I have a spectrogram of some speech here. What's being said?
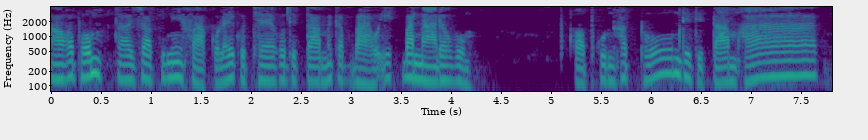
เอาครับผม ถ้าชอบคลิปนี้ฝากกดไลค์ กดแชร์ กดติดตามให้กับบ่าวเอ็กบ้านนาด้วยครับผม ขอบคุณครับผมที่ติดตามครับ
